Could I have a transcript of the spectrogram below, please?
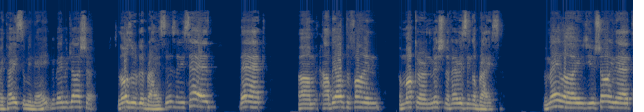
Vivei Mijasha. So those were good brises, and he said, that um, I'll be able to find a mucker in the mission of every single bryce. Mela, he, was showing that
